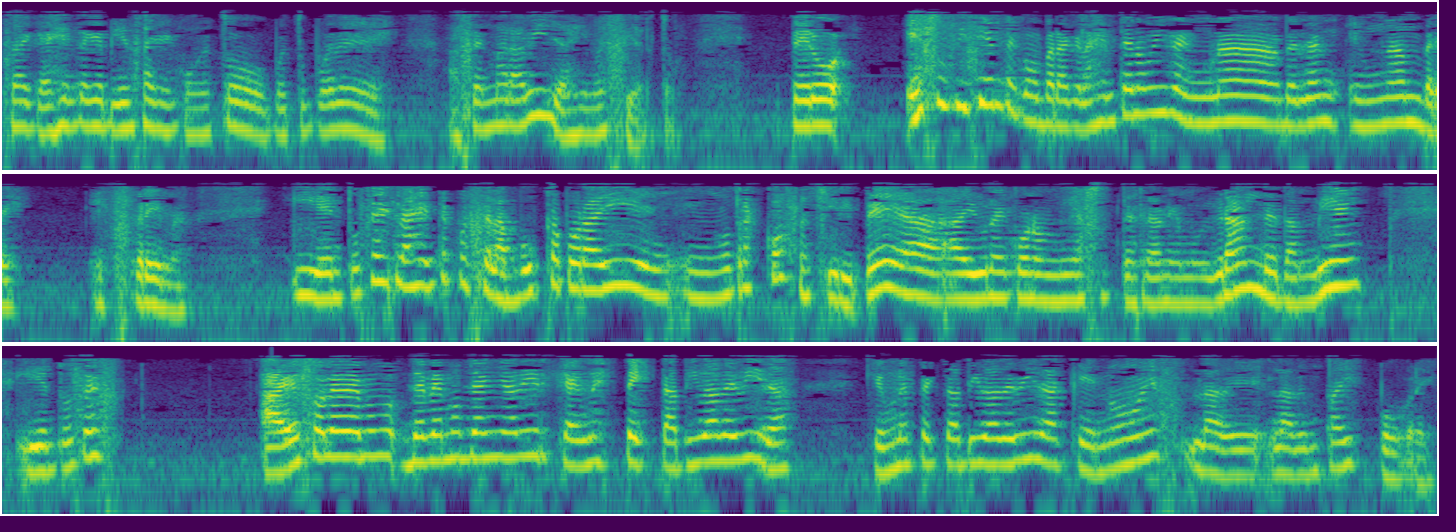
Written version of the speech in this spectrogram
O sea, que hay gente que piensa que con esto, pues tú puedes hacer maravillas y no es cierto. Pero es suficiente como para que la gente no viva en una, ¿verdad? En un hambre extrema. Y entonces la gente pues se las busca por ahí en, otras cosas, chiripea, hay una economía subterránea muy grande también. Y entonces a eso le debemos, debemos de añadir que hay una expectativa de vida, que es una expectativa de vida que no es la de, la de un país pobre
